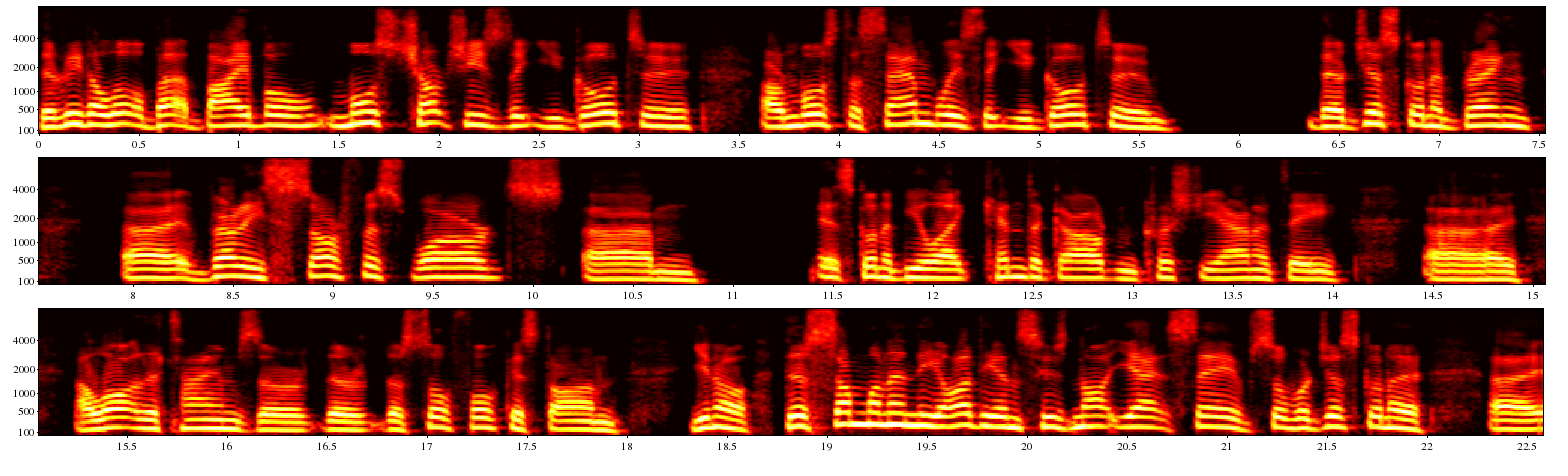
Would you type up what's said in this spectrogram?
they read a little bit of Bible. Most churches that you go to, or most assemblies that you go to, they're just going to bring uh, very surface words. Um, it's going to be like kindergarten Christianity. Uh, a lot of the times they're they're they're so focused on, you know, there's someone in the audience who's not yet saved, so we're just going to, uh,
